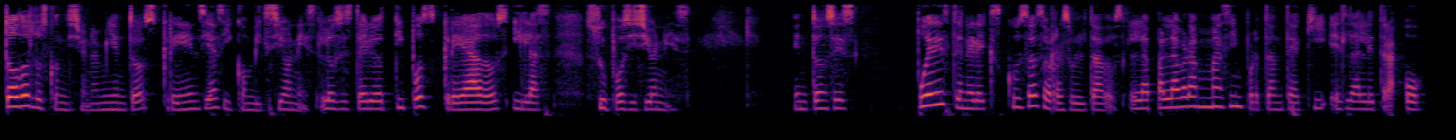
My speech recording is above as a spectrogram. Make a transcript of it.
todos los condicionamientos, creencias y convicciones, los estereotipos creados y las suposiciones. Entonces, puedes tener excusas o resultados. La palabra más importante aquí es la letra O,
